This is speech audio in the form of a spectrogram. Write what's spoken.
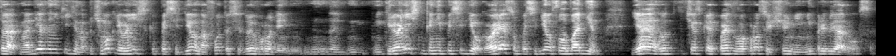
Так, Надежда Никитина. Почему Кривонический посидел на фото седой вроде? Кривониченко не посидел. Говорят, что посидел Слободин. Я, вот, честно сказать, по этому вопросу еще не, не приглядывался.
